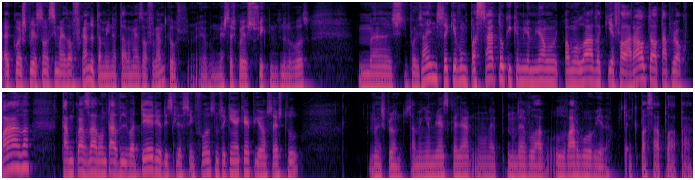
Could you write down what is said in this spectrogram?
a, a, com a expressão assim mais ofegante. Eu também ainda estava mais ofegante, que eu, eu, nestas coisas fico muito nervoso. Mas depois, ai, não sei o que, vou-me passar. Estou aqui com a minha mulher ao meu lado, aqui a falar alto. Ela está preocupada, está-me quase à vontade de lhe bater. E eu disse-lhe assim: foda-se, não sei quem é que é pior, se és tu. Mas pronto, também a mulher, se calhar, não deve, não deve levar boa vida. Tem que passar pela pá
